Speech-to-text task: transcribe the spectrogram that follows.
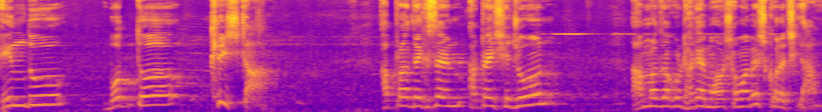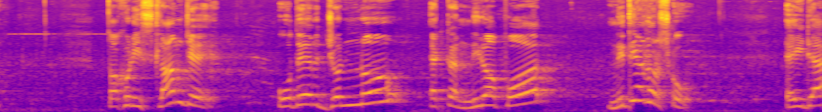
হিন্দু, বৌদ্ধ, খ্রিস্টান। আপনারা দেখেছেন আঠাইশে জুন, আমরা যখন ঢাকায় মহাসমাবেশ করেছিলাম, তখন ইসলাম যে ওদের জন্য একটা নিরাপদ নীতি আদর্শ এইটা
